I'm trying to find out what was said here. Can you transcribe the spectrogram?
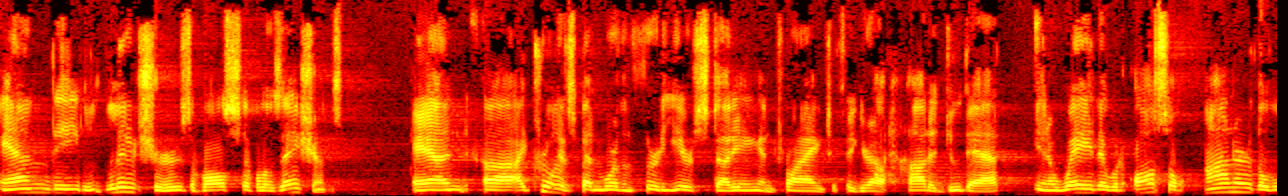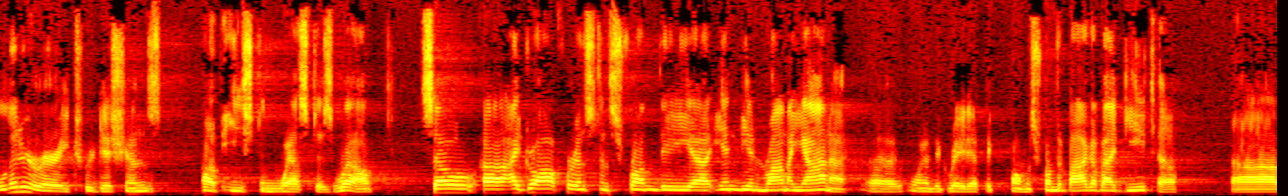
and the literatures of all civilizations. And uh, I truly have spent more than 30 years studying and trying to figure out how to do that in a way that would also honor the literary traditions of East and West as well. So uh, I draw, for instance, from the uh, Indian Ramayana, uh, one of the great epic poems, from the Bhagavad Gita, uh,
